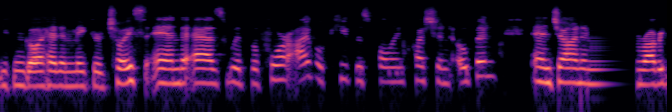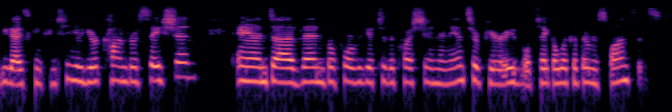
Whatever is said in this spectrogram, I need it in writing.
You can go ahead and make your choice. And as with before, I will keep this polling question open. And John and Robert, you guys can continue your conversation. And uh, then before we get to the question and answer period, we'll take a look at the responses.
